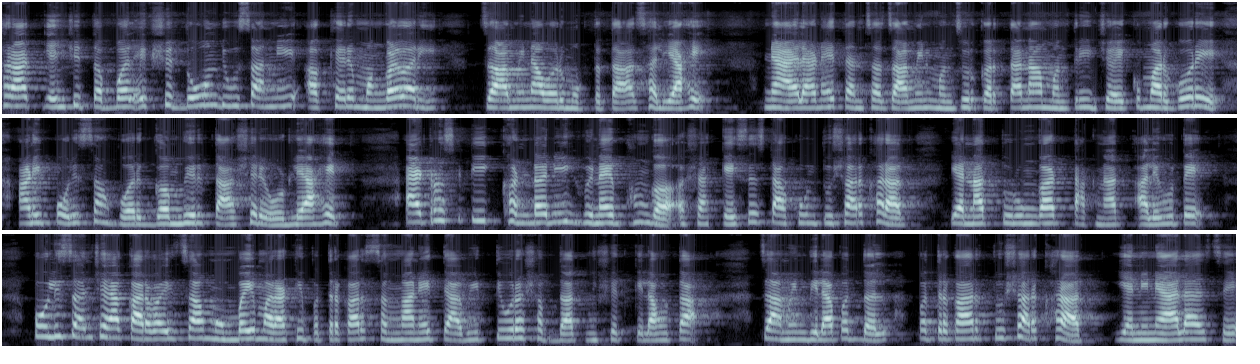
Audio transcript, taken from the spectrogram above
खरात यांची तब्बल एकशे दोन दिवसांनी अखेर मंगळवारी जामिनावर मुक्तता झाली आहे. न्यायालयाने त्यांचा जामीन मंजूर करताना मंत्री जयकुमार गोरे आणि पोलिसांवर गंभीर ताशेरे ओढले आहेत. ॲट्रॉसिटी खंडणी विनयभंग अशा केसेस टाकून तुषार खरात यांना तुरुंगात टाकण्यात आले होते. पोलिसांच्या या कारवाईचा मुंबई मराठी पत्रकार संघाने त्यावेळी तीव्र शब्दात निषेध केला होता. जामीन दिल्याबद्दल पत्रकार तुषार खरात यांनी न्यायालयाचे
